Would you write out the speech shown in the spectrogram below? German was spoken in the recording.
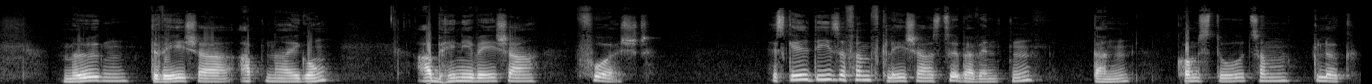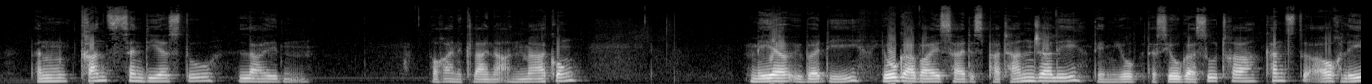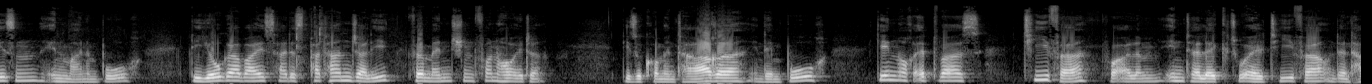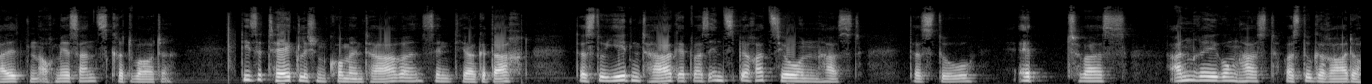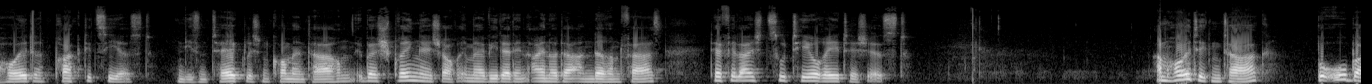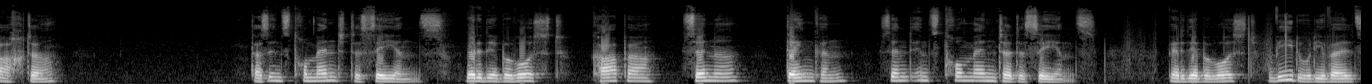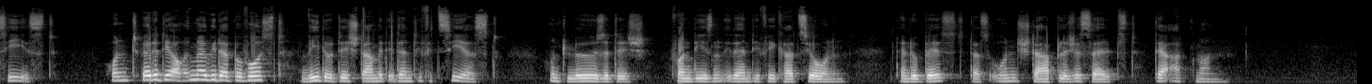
Mögen, Dvesha, Abneigung, Abhinivesha, Furcht. Es gilt, diese fünf Kleshas zu überwinden, dann kommst du zum Glück, dann transzendierst du Leiden. Noch eine kleine Anmerkung. Mehr über die Yoga-Weisheit des Patanjali, dem Yoga, das Yoga Sutra, kannst du auch lesen in meinem Buch Die Yoga-Weisheit des Patanjali für Menschen von heute. Diese Kommentare in dem Buch gehen noch etwas tiefer, vor allem intellektuell tiefer und enthalten auch mehr Sanskrit-Worte. Diese täglichen Kommentare sind ja gedacht, dass du jeden Tag etwas Inspiration hast, dass du etwas Anregung hast, was du gerade heute praktizierst. In diesen täglichen Kommentaren überspringe ich auch immer wieder den ein oder anderen Vers, der vielleicht zu theoretisch ist. Am heutigen Tag Beobachte das Instrument des Sehens. Werde dir bewusst, Körper, Sinne, Denken sind Instrumente des Sehens. Werde dir bewusst, wie du die Welt siehst. Und werde dir auch immer wieder bewusst, wie du dich damit identifizierst. Und löse dich von diesen Identifikationen. Denn du bist das unsterbliche Selbst der Atman.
